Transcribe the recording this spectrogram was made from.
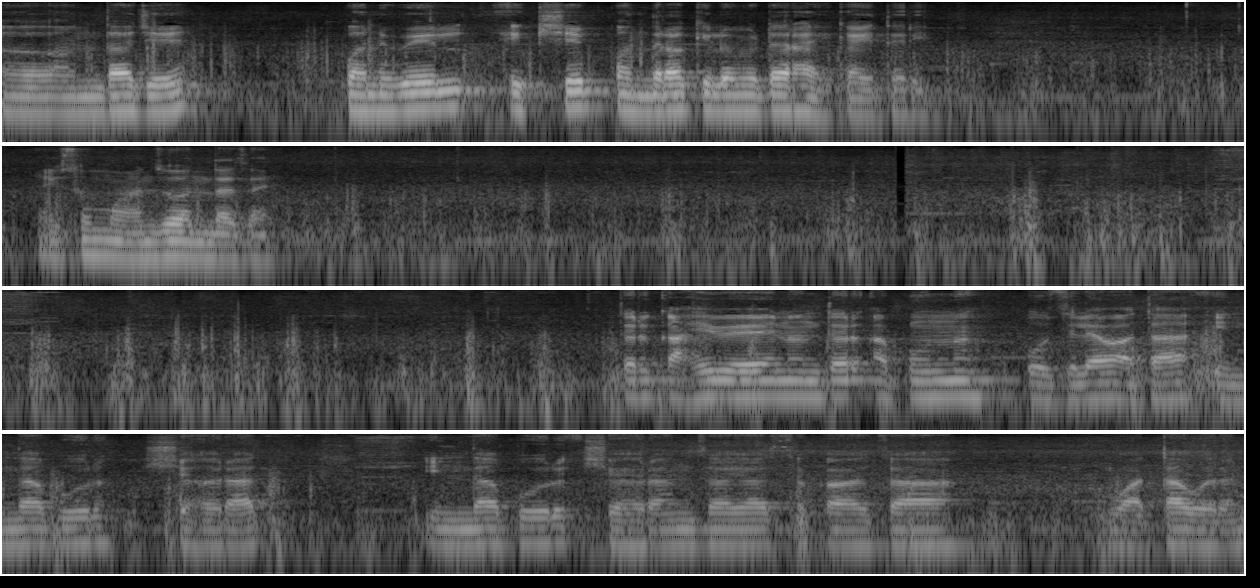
अंदाजे पनवेल एकशे पंधरा किलोमीटर आहे काहीतरी. ऐसो माझा अंदाज आहे. तर काही वेळेनंतर आपण पोचल्यावर आता इंदापूर शहरात. इंदापूर शहरांचा या सकाळचा वातावरण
